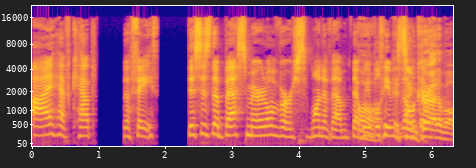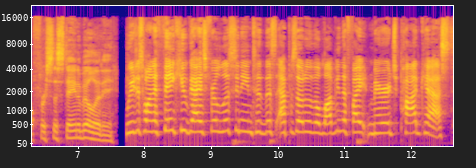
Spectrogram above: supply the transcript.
I have kept the faith. This is the best marital verse, one of them that we Oh, believe is it's out there. incredible for sustainability. We just want to thank you guys for listening to this episode of the Loving the Fight Marriage podcast.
